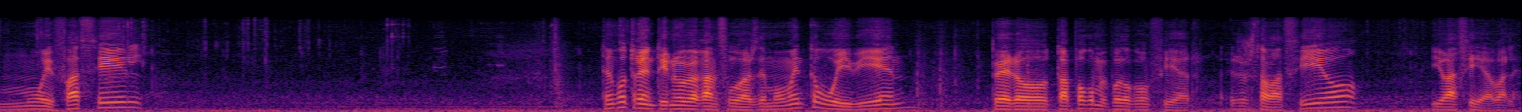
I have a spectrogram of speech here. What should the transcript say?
muy fácil. Tengo 39 ganzúas. De momento voy bien. Pero tampoco me puedo confiar. Eso está vacío. Y vacía, vale.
